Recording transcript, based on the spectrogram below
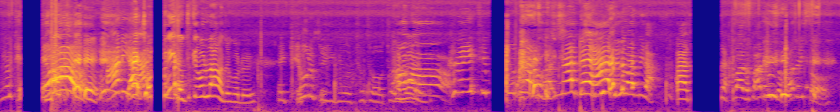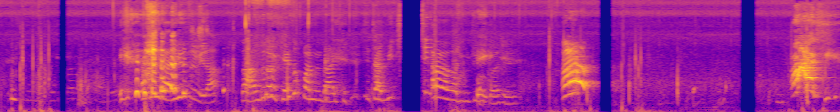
이거 개, 이렇게. 아니, 야. 저기 어떻게 올라가, 저거를. 아니, 개 어렵죠, 이거. 저, 저, 저. 바로 크리에이티브 갔는데, 아, 죄송합니다. 아, 자, 빠져, 빠져 있어, 빠져 있어. 네, 알겠습니다. 나 안 그러면 계속 받는다. 진짜 미친 따라가가지고 죽일 거야, 쟤. 아! 아, 씨!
